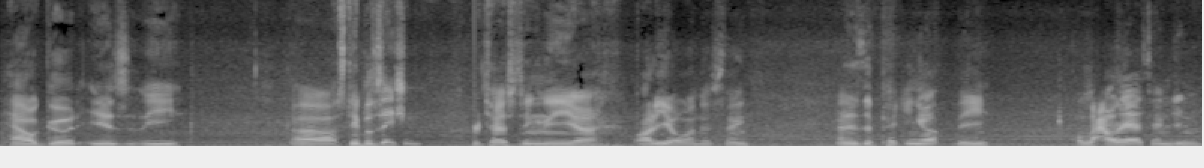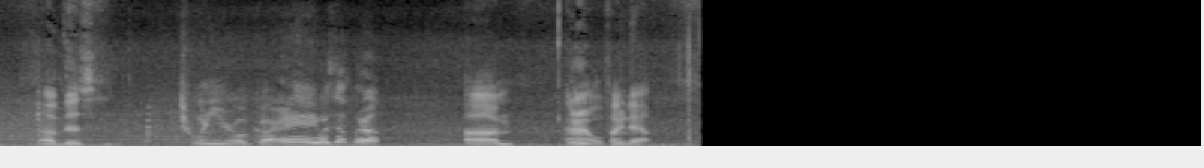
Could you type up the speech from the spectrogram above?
how good is the uh, stabilization? We're testing the uh, audio on this thing and is it picking up the loud ass engine of this 20 year old car? Hey what's up bro? Um i don't know. We'll find out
